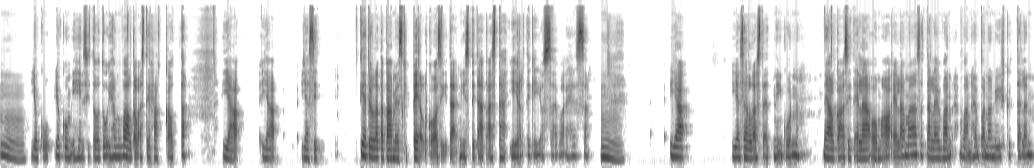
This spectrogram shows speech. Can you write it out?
Mm. Joku, joku, mihin sitoutuu ihan valtavasti rakkautta. Ja, ja, ja sitten tietyllä tapaa myöskin pelkoa siitä, että niistä pitää päästä irtikin jossain vaiheessa. Mm. Ja, ja sellaista, että niin kun, ne alkaa sitten elää omaa elämäänsä tälleen van, vanhempana nyyhkyttelen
